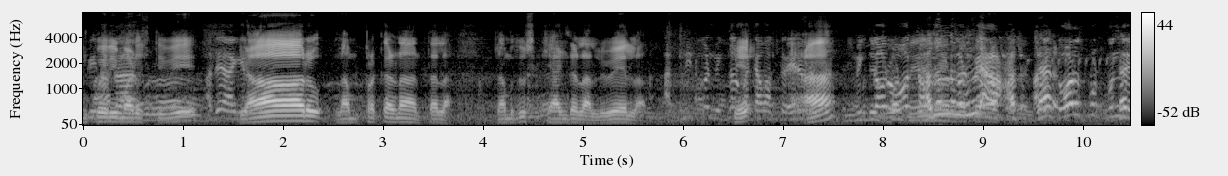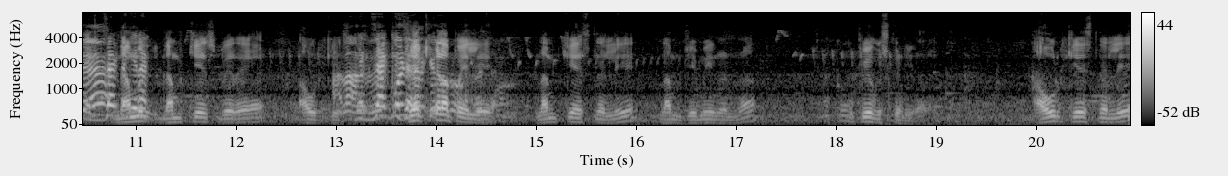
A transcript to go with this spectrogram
ಎಂಕ್ವೈರಿ ಮಾಡಿಸ್ತೀವಿ ಯಾರು ನಮ್ಮ ಪ್ರಕರಣ ಅಂತಲ್ಲ ನಮ್ಮದು ಸ್ಕ್ಯಾಂಡಲ್ ಅಲ್ವೇ ಇಲ್ಲ ನಮ್ಮ ಕೇಸ್ ಬೇರೆ, ಅವ್ರ ಕೇಸ್ ಕೇಳಪ್ಪ ಇಲ್ಲಿ, ನಮ್ಮ ಕೇಸ್ನಲ್ಲಿ, ನಮ್ಮ ಜಮೀನನ್ನು ಉಪಯೋಗಿಸ್ಕೊಂಡಿದ್ದಾರೆ. ಅವ್ರ ಕೇಸ್ನಲ್ಲಿ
